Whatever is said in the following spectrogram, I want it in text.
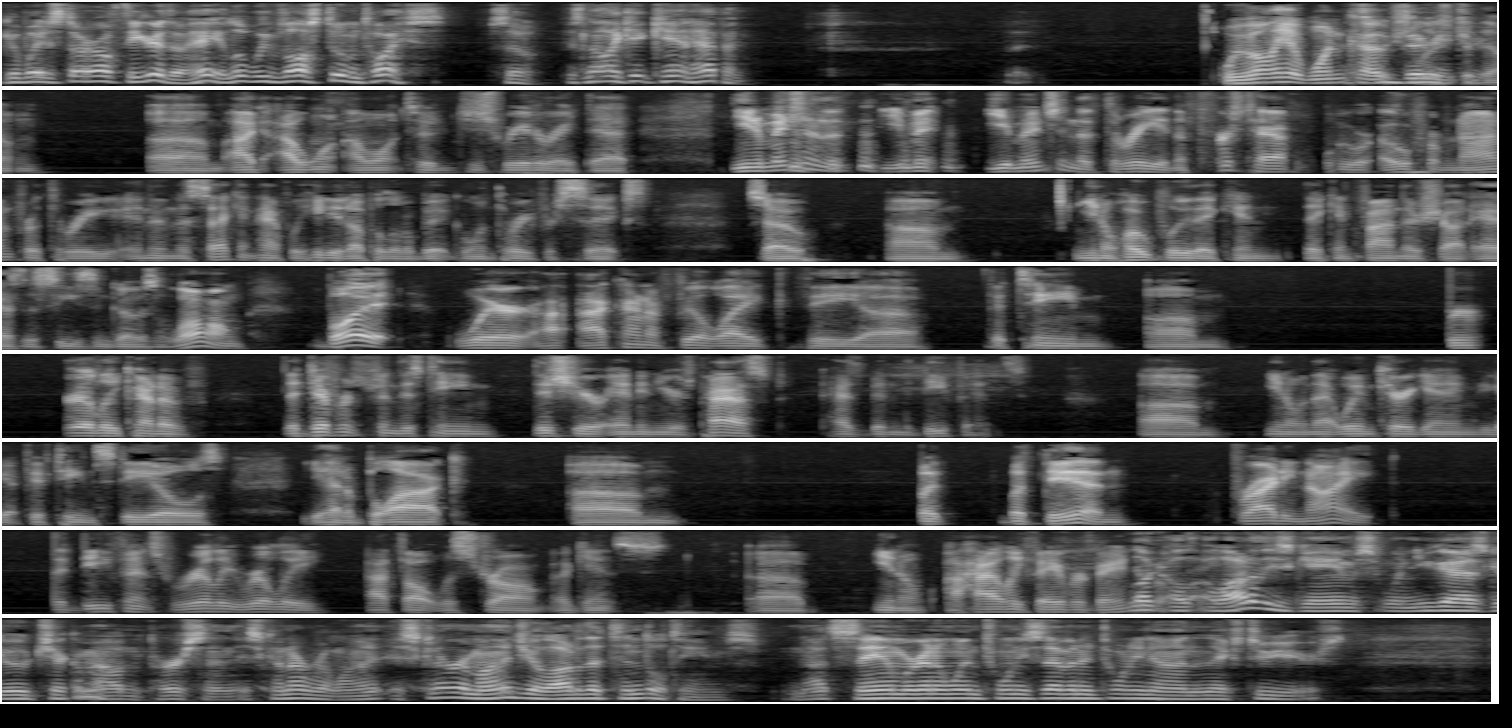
good way to start off the year, though. Hey, look, we've lost to them twice, so it's not like it can't happen. We've only had one coach lose to them. Um, I, I want I want to just reiterate that. You mentioned the, you you mentioned the three in the first half we were 0 from 9 for three, and in the second half we heated up a little bit, going three for six. So, um, you know, hopefully they can they can find their shot as the season goes along. But where I, I kind of feel like the uh, the team um, really kind of the difference between this team this year and in years past has been the defense. Um, you know, in that William Carey game, you got 15 steals, you had a block, um, but but then Friday night, the defense really, really, I thought was strong against, uh, you know, a highly favored Vanderbilt. Look, a, a lot of these games, when you guys go check them out in person, it's gonna remind it's gonna remind you a lot of the Tyndall teams. I'm not saying we're gonna win 27 and 29 the next two years,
